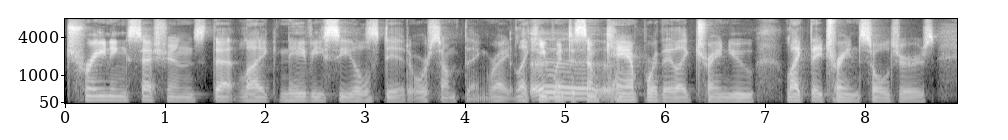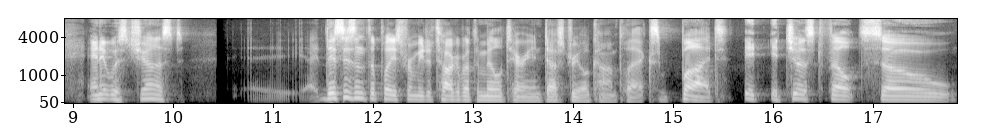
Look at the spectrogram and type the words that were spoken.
training sessions that like Navy SEALs did or something, right? Like he went to some uh. camp where they like train you like they train soldiers. And it was just this isn't the place for me to talk about the military industrial complex, but it it just felt so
